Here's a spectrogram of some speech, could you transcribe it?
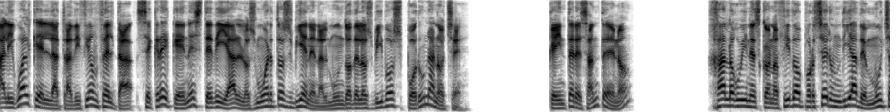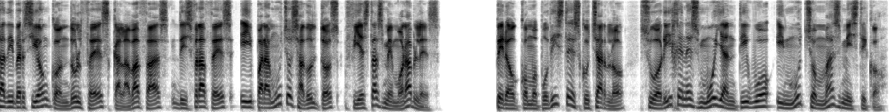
Al igual que en la tradición celta, se cree que en este día los muertos vienen al mundo de los vivos por una noche. Qué interesante, ¿no? Halloween es conocido por ser un día de mucha diversión con dulces, calabazas, disfraces y, para muchos adultos, fiestas memorables, pero como pudiste escucharlo, su origen es muy antiguo y mucho más místico.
